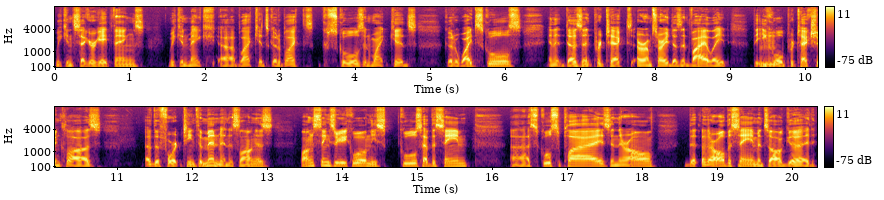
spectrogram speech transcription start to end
We can segregate things. We can make uh, black kids go to black schools and white kids go to white schools, and it doesn't protect, or I'm sorry, it doesn't violate the Mhm. equal protection clause of the 14th Amendment. As long as, long as things are equal and these schools have the same uh, school supplies and they're all th- they're all the same, it's all good.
